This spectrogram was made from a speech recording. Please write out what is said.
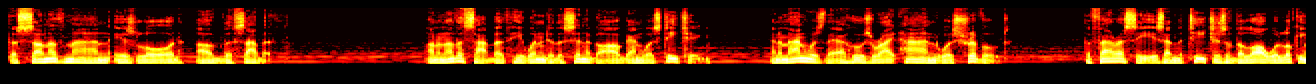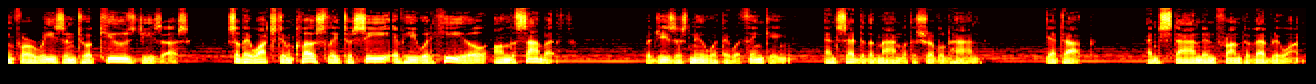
The Son of Man is Lord of the Sabbath. On another Sabbath he went into the synagogue and was teaching, and a man was there whose right hand was shriveled. The Pharisees and the teachers of the law were looking for a reason to accuse Jesus, so they watched him closely to see if he would heal on the Sabbath. But Jesus knew what they were thinking and said to the man with the shriveled hand, Get up and stand in front of everyone.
